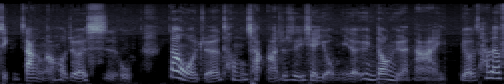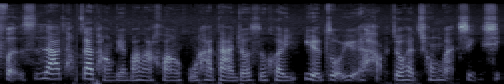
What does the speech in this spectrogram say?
紧张，然后就会失误。但我觉得，通常啊，就是一些有名的运动员啊，有他的粉丝啊，在旁边帮他欢呼，他当然就是会越做越好，就会充满信心。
